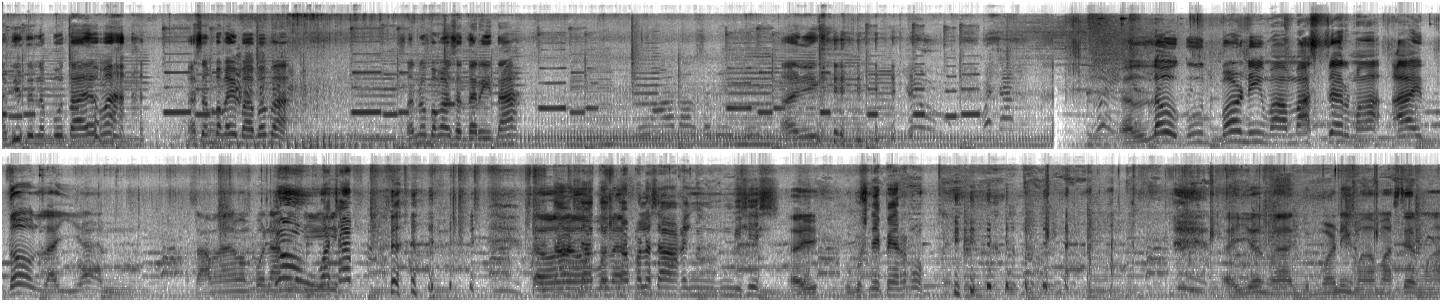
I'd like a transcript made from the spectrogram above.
Andito na po tayo, ma. Nasaan ba kayo bababa? Saan ba kayo? Sa Tarita? Anig. Hello, good morning mga master, mga idol. Ayan. Kasama na naman po namin Yo, si... what's up? Kasama na naman po na... pala sa aking misis. Ay, Ubus na yung pera ko. ayun mga good morning mga master, mga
